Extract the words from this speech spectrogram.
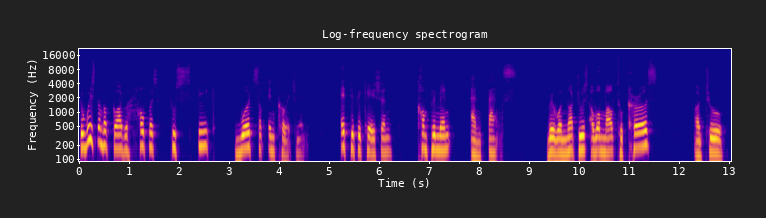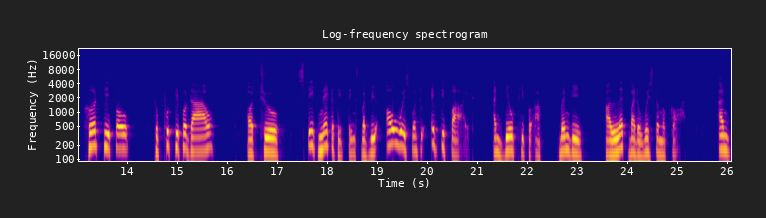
The wisdom of God will help us to speak words of encouragement, edification, compliment, and thanks. We will not use our mouth to curse or to hurt people, to put people down, or to speak negative things, but we always want to edify and build people up when we are led by the wisdom of God. And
